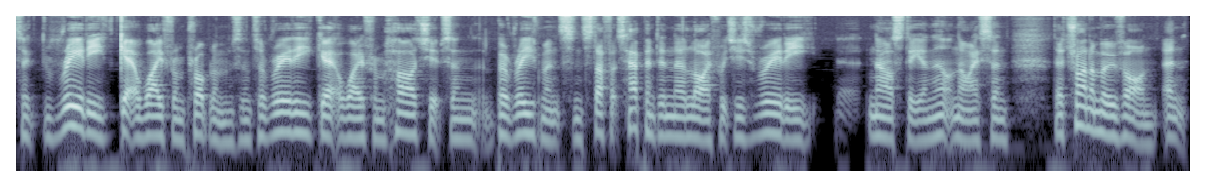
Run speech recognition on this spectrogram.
to really get away from problems and to really get away from hardships and bereavements and stuff that's happened in their life which is really uh, nasty and not nice and they're trying to move on and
